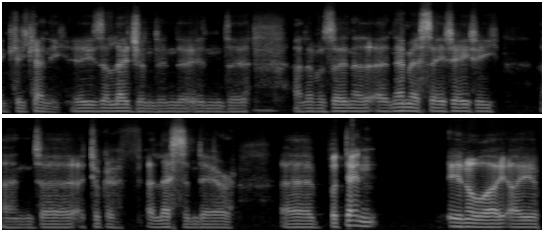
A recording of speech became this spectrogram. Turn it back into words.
in Kilkenny. He's a legend in the, in the, and I was in a, an MS 880 and uh, I took a, a lesson there. Uh, but then, you know, I, I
